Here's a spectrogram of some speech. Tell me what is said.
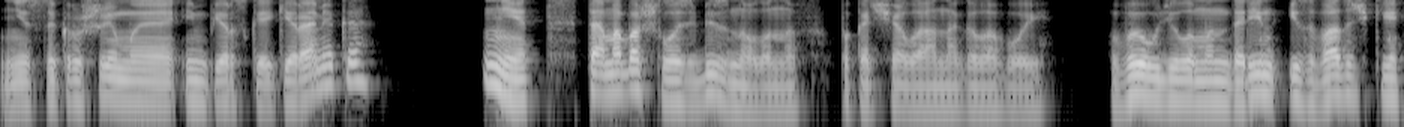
Несокрушимая имперская керамика? Нет, там обошлось без Ноланов, покачала она головой. Выудила мандарин из вазочки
